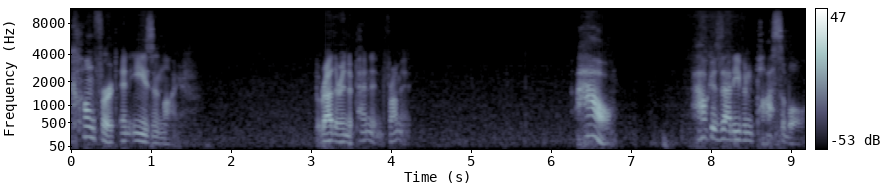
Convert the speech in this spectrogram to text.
comfort and ease in life, but rather independent from it. How? How is that even possible?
